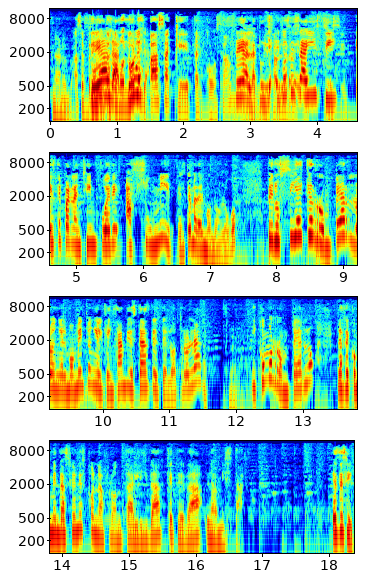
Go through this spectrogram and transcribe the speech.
Claro, hace Sea preguntas la como no les tuya. pasa que tal cosa. sea la empieza tuya. Entonces ahí sí, sí. este parlanchín puede asumir el tema del monólogo, pero sí hay que romperlo en el momento en el que en cambio estás desde el otro lado. Claro. ¿Y cómo romperlo? Las recomendaciones con la frontalidad que te da la amistad. Es decir,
